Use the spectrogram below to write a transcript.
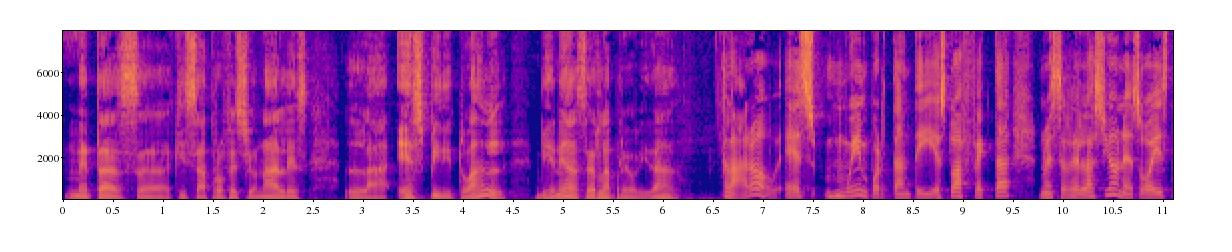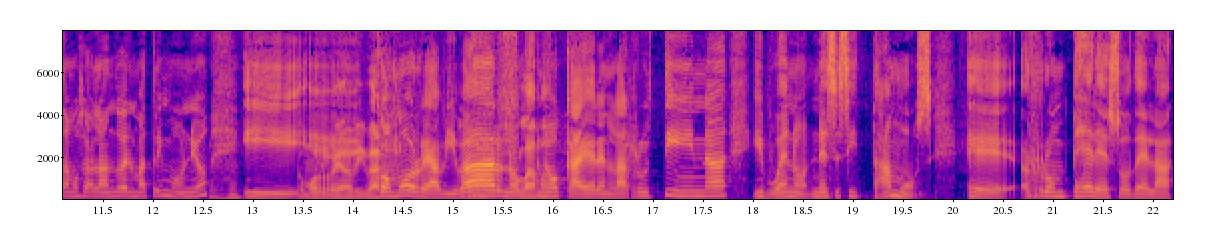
metas ah, quizá profesionales, la espiritual viene a ser la prioridad. Claro, es muy importante y esto afecta nuestras relaciones. Hoy estamos hablando del matrimonio y cómo reavivar, cómo reavivar no, no, caer en la rutina y bueno, necesitamos eh, romper eso de la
